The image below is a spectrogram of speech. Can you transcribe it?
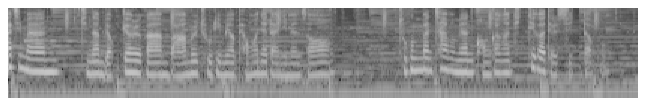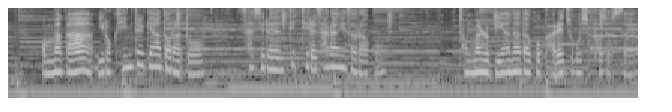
하지만 지난 몇 개월간 마음을 졸이며 병원에 다니면서 조금만 참으면 건강한 티티가 될 수 있다고. 엄마가 이렇게 힘들게 하더라도 사실은 티티를 사랑해서라고 정말로 미안하다고 말해주고 싶어졌어요.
